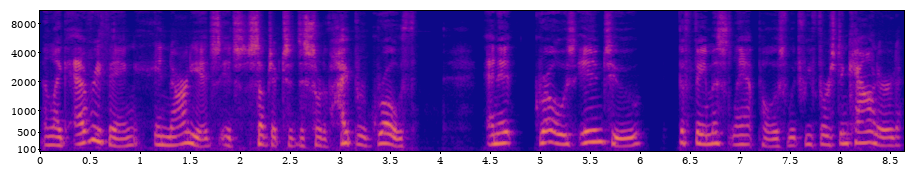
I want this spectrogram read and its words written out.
and like everything in Narnia, it's it's subject to this sort of hyper growth, and it grows into the famous lamppost which we first encountered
